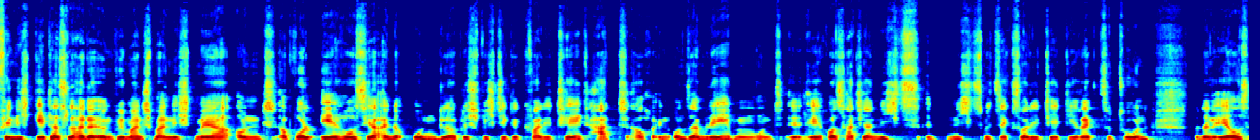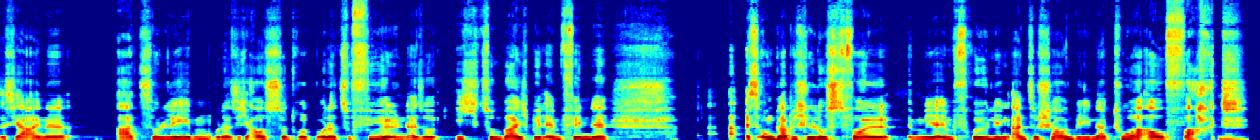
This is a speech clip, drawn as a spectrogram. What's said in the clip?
finde ich, geht das leider irgendwie manchmal nicht mehr. Und obwohl Eros ja eine unglaublich wichtige Qualität hat, auch in unserem Leben. Und äh. Eros hat ja nichts, nichts mit Sexualität direkt zu tun, sondern Eros ist ja eine Art zu leben oder sich auszudrücken oder zu fühlen. Also ich zum Beispiel empfinde äh, es unglaublich lustvoll, mir im Frühling anzuschauen, wie die Natur Mhm. aufwacht,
